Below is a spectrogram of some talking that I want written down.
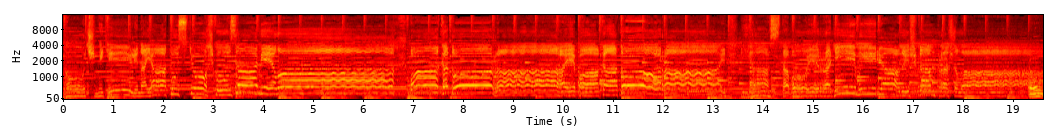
Ночь метельная ту стежку замела По которой, по которой Я с тобой, родимый, рядышком прошла Он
